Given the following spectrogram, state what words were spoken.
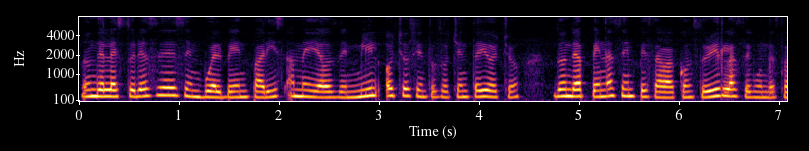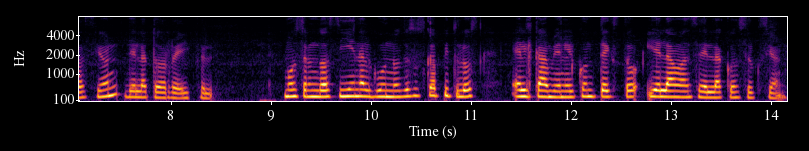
donde la historia se desenvuelve en París a mediados de 1888 donde apenas se empezaba a construir la segunda estación de la Torre Eiffel, mostrando así en algunos de sus capítulos el cambio en el contexto y el avance de la construcción.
